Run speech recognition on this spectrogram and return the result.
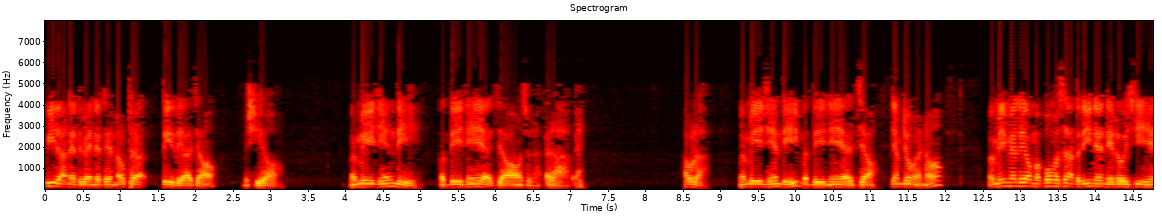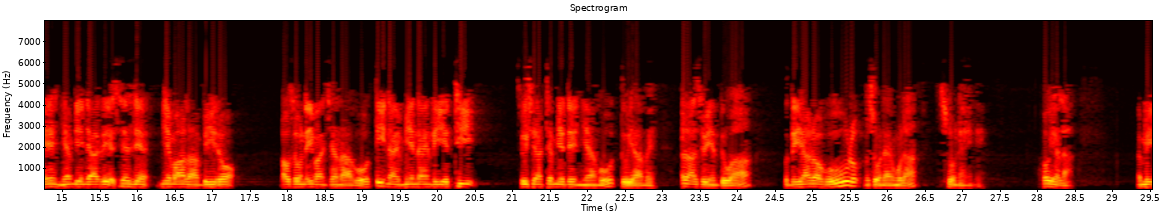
ပြီးတာနဲ့တပြိုင်နက်တည်းနောက်ထပ်သိစရာအကြောင်းမရှိတော့မမေ့ခြင်းဒီမသေးခြင်းရဲ့အကြောင်းဆိုတာအဲ့ဒါပဲဟုတ်လားမမေ့ခြင်းဒီမသေးခြင်းရဲ့အကြောင်းပြန်ပြောမယ်နော် မမေ့မဲ့လျော့မပေါ်မဆသတိနဲ့နေလို့ရှိရင်ဉာဏ်ပညာတွေအစဉ်စဉ်မြင်မာလာပြီးတော့နောက်ဆုံးနိဗ္ဗာန်ချမ်းသာကိုသိနိုင်မြင်နိုင်သည့်အထိသူရှာထက်မြက်တဲ့ဉာဏ်ကိုသူရမယ်အဲ့ဒါဆိုရင်သူဟာမသေးရတော့ဘူးလို့မဆိုနိုင်ဘူးလားဆိုနိုင်တယ်ဟုတ်ရလားအမေ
